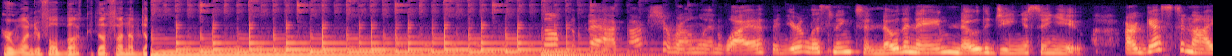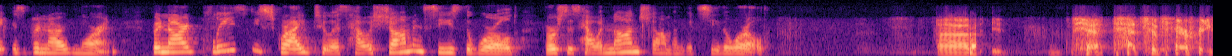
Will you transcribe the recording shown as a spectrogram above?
Her wonderful book, The Fun of. Welcome back. I'm Sharon Lynn Wyeth, and you're listening to Know the Name, Know the Genius in You. Our guest tonight is Bernard Morin. Bernard, please describe to us how a shaman sees the world versus how a non shaman would see the world. Uh, yeah, that's a very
